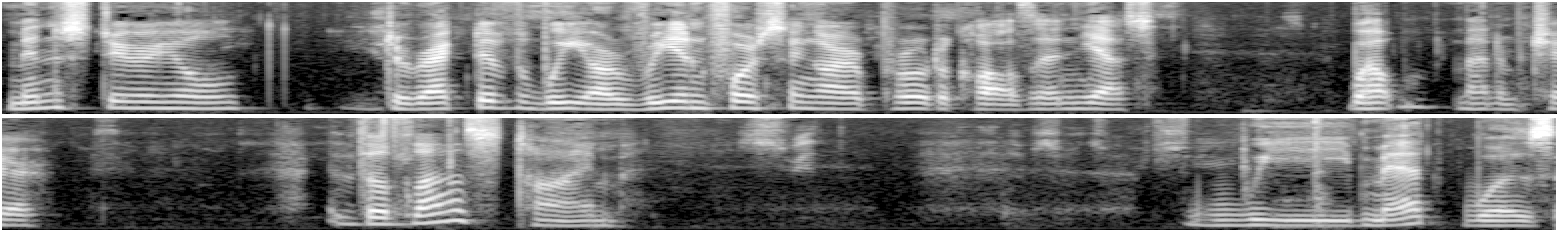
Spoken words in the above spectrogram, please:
ministerial directive, we are reinforcing our protocols. And yes, well, Madam Chair, the last time we met was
